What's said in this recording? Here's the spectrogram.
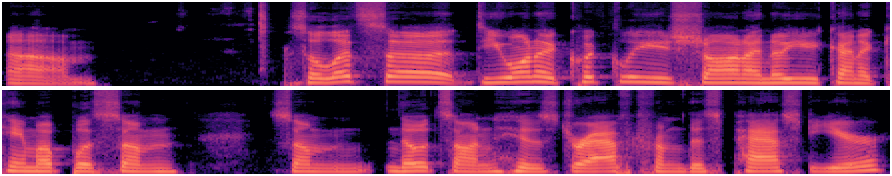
Um, so let's uh do you want to quickly, Sean? I know you kind of came up with some some notes on his draft from this past year.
